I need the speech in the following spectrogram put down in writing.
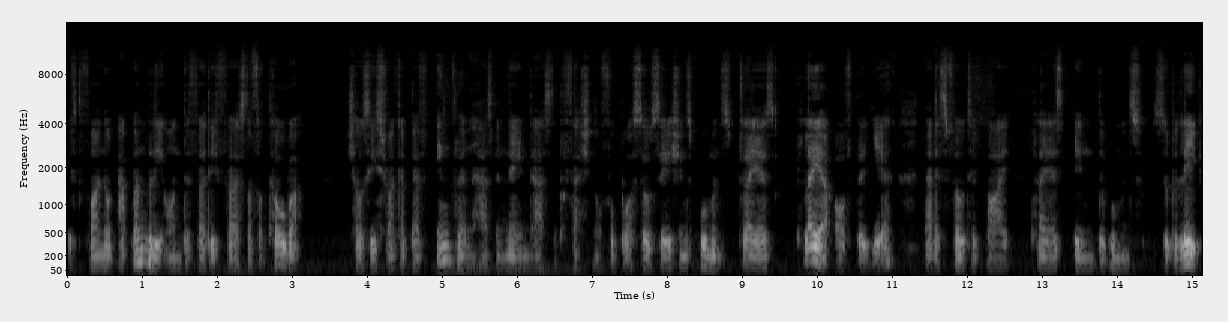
with the final at Wembley on the 31st of October. Chelsea striker Beth England has been named as the Professional Football Association's Women's Players Player of the Year, that is voted by players in the Women's Super League.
